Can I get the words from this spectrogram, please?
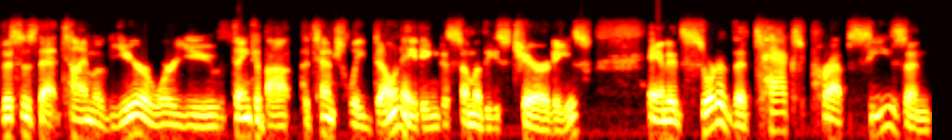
this is that time of year where you think about potentially donating to some of these charities. And it's sort of the tax prep season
